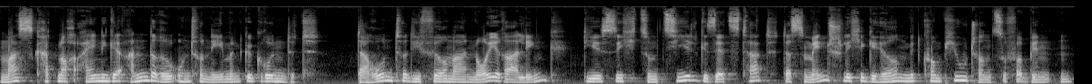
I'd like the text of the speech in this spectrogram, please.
Musk hat noch einige andere Unternehmen gegründet, darunter die Firma Neuralink, die es sich zum Ziel gesetzt hat, das menschliche Gehirn mit Computern zu verbinden.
